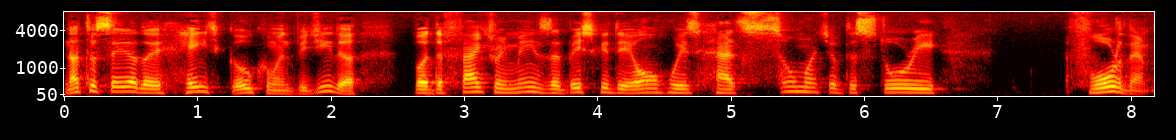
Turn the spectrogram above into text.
Not to say that I hate Goku and Vegeta, but the fact remains that basically they always had so much of the story for them.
